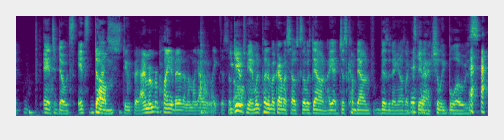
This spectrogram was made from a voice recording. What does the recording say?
antidotes. It's dumb. That's stupid. I remember playing a bit of it. and I'm like, I don't like this. At You gave all. it to me. I went and played it at my grandma's house because I was down. I had just come down visiting, and I was like, this game actually blows.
